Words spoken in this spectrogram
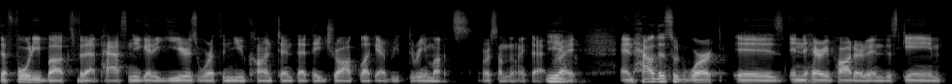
the forty bucks for that pass, and you get a year's worth of new content that they drop like every three months or something like that, Yeah. right? And how this would work is in Harry Potter in this game,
